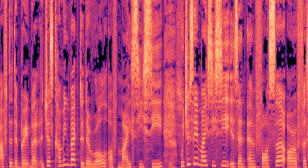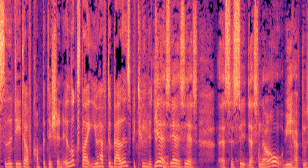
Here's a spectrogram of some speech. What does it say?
after the break. But just coming back to the role of MyCC, would you say MyCC is an enforcer or a facilitator of competition? It looks like you have to balance between the two. Yes, yes, yes. As I said just now, we have to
